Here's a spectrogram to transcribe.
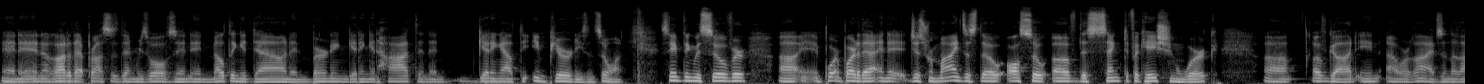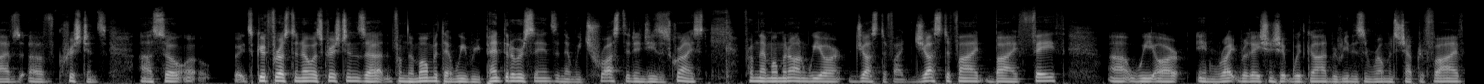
and, and a lot of that process then resolves in, in melting it down and burning, getting it hot, and then getting out the impurities and so on. Same thing with silver, uh, important part of that. And it just reminds us, though, also of the sanctification work uh, of God in our lives, in the lives of Christians. Uh, so, uh, it's good for us to know as Christians uh, from the moment that we repented of our sins and then we trusted in Jesus Christ, from that moment on, we are justified. Justified by faith. Uh, we are in right relationship with God. We read this in Romans chapter 5,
